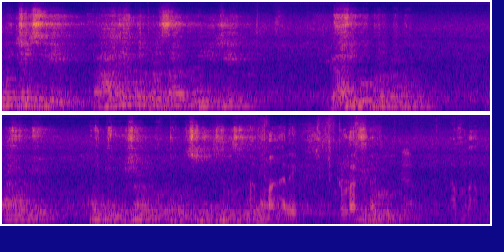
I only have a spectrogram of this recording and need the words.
పూజ్య శ్రీ రాజేంద్ర ప్రసాద్ గురించి గాలిగోపురం వారిని కొన్ని నిమిషాలు అమ్మ హరి అమ్మ అమ్మ.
